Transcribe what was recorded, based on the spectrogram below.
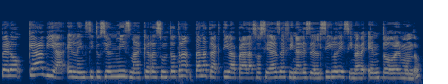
Pero, ¿qué había en la institución misma que resultó tan atractiva para las sociedades de finales del siglo XIX en todo el mundo?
